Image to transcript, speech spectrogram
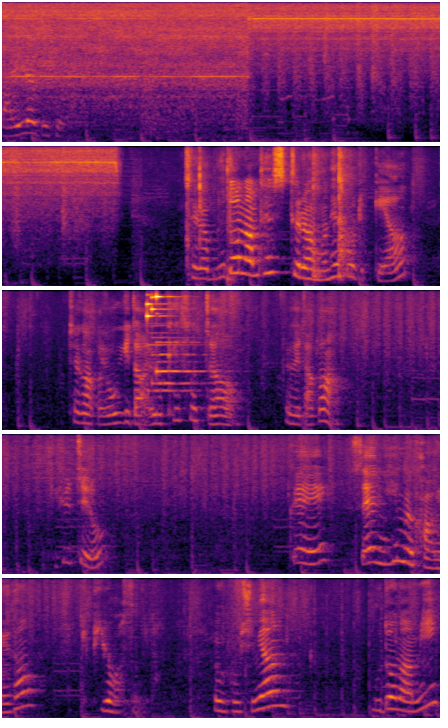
말려주세요. 제가 묻어남 테스트를 한번 해볼게요. 제가 아까 여기다 이렇게 했었죠. 여기다가 휴지로 꽤 센 힘을 가해서 이렇게 비벼봤습니다. 여기 보시면 묻어남이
